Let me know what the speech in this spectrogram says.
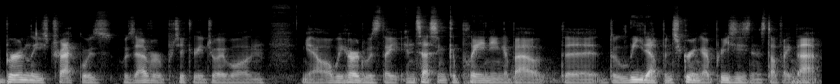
Burnley's trek was was ever particularly enjoyable. And you know all we heard was the incessant complaining about the the lead up and screwing up preseason and stuff like that.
